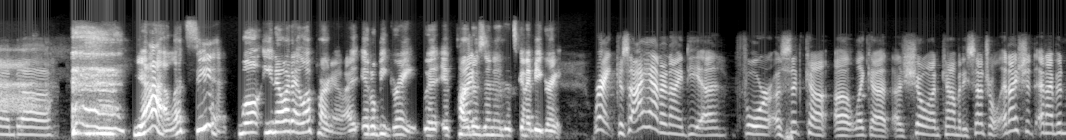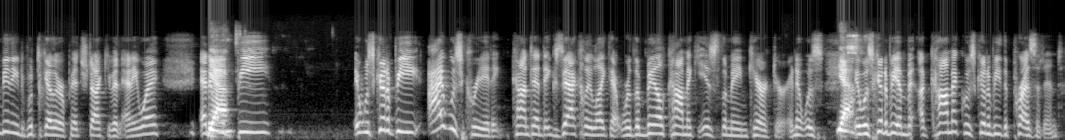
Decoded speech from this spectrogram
And uh, yeah, let's see it. Well, you know what? I love Pardo. I, it'll be great. But If Pardo's in it, it's going to be great. right, because I had an idea for a sitcom, uh, like a, a show on Comedy Central, and I should, and I've been meaning to put together a pitch document anyway, and Yeah. it would be. It was going to be, I was creating content exactly like that, where the male comic is the main character. And it was Yeah. it was going to be a, a comic was going to be the president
